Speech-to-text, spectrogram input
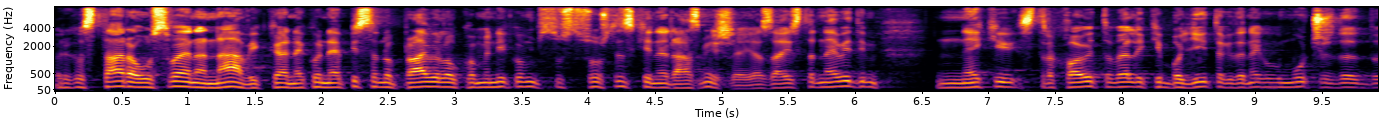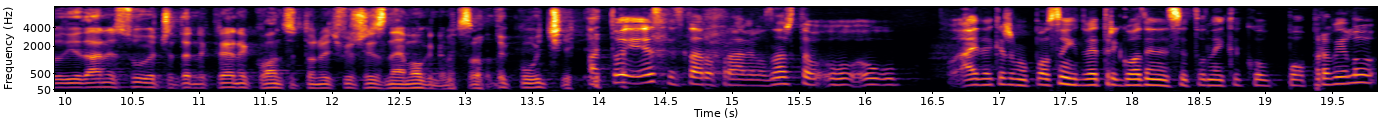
rekao, stara usvojena navika, neko nepisano pravilo u kome nikom su, suštinski ne razmišlja. Ja zaista ne vidim neki strahovito veliki boljitak da nekog mučiš da do 11 uveče da ne krene koncert, on već više iznemogne, me samo da kući. Pa to jeste staro pravilo. Znaš šta, u, u ajde da kažemo, poslednjih dve, tri godine se to nekako popravilo,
